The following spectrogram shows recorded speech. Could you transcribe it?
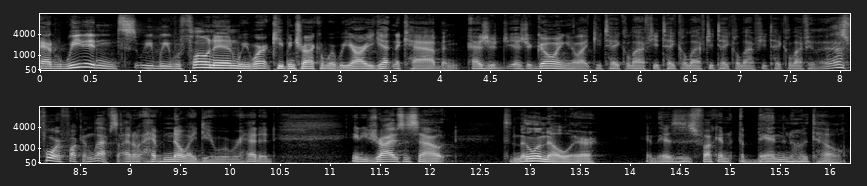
and we didn't. We, we were flown in. We weren't keeping track of where we are. You get in a cab, and as you as you're going, you're like, you take a left, you take a left, you take a left, you take a left. You're like, That's four fucking lefts. I don't I have no idea where we're headed. And he drives us out to the middle of nowhere, and there's this fucking abandoned hotel,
